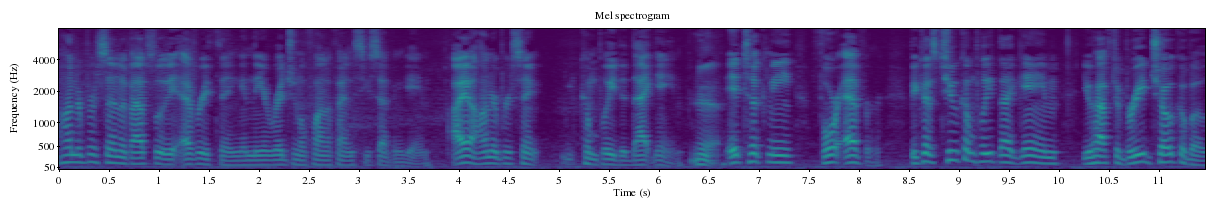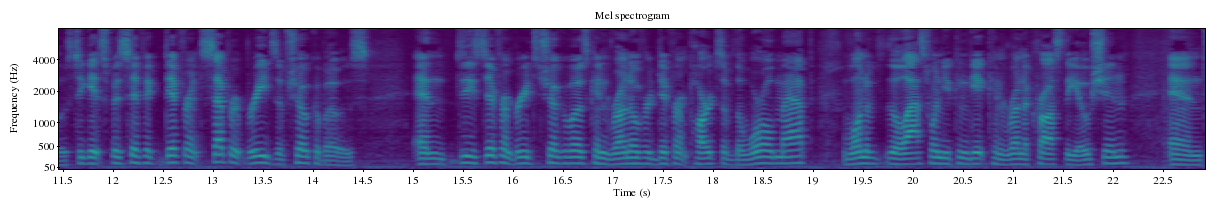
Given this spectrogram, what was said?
hundred percent of absolutely everything in the original Final Fantasy VII game. I hundred percent completed that game. yeah It took me forever because to complete that game, you have to breed chocobos to get specific, different, separate breeds of chocobos. And these different breeds of chocobos can run over different parts of the world map. One of the last one you can get can run across the ocean. And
